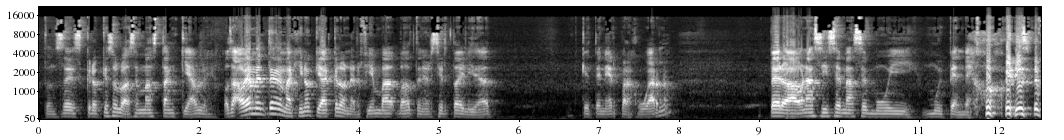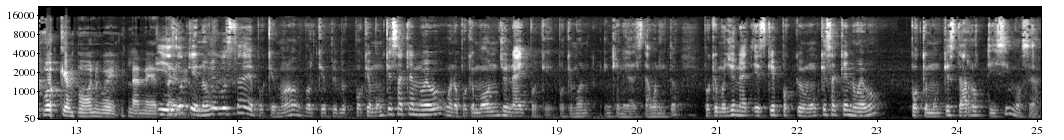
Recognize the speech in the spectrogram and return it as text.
Entonces creo que eso lo hace más tanqueable. O sea, obviamente me imagino que ya que lo nerfien va, va a tener cierta habilidad que tener para jugarlo. Pero aún así se me hace muy, muy pendejo, ese Pokémon, güey, la neta. Y es lo que no me gusta de Pokémon, porque Pokémon que saca nuevo, bueno, Pokémon Unite, porque Pokémon en general está bonito. Pokémon Unite es que Pokémon que saque nuevo, Pokémon que está rotísimo, o sea.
